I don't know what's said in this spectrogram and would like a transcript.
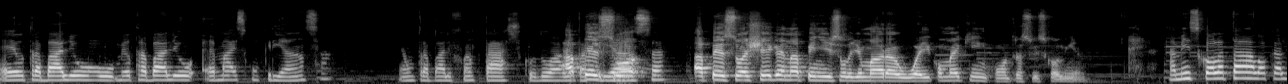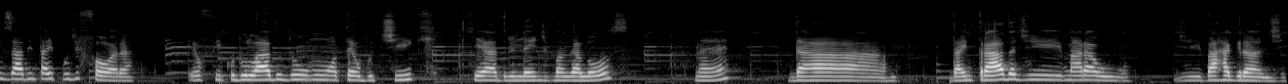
É, eu trabalho, meu trabalho é mais com criança. É um trabalho fantástico do aula para criança. A pessoa chega na Península de Maraú aí, como é que encontra a sua escolinha? A minha escola está localizada em Itaipu de Fora. Eu fico do lado de um hotel boutique, que é a Adriland Bangalôs né, da, da entrada de Maraú, de Barra Grande,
